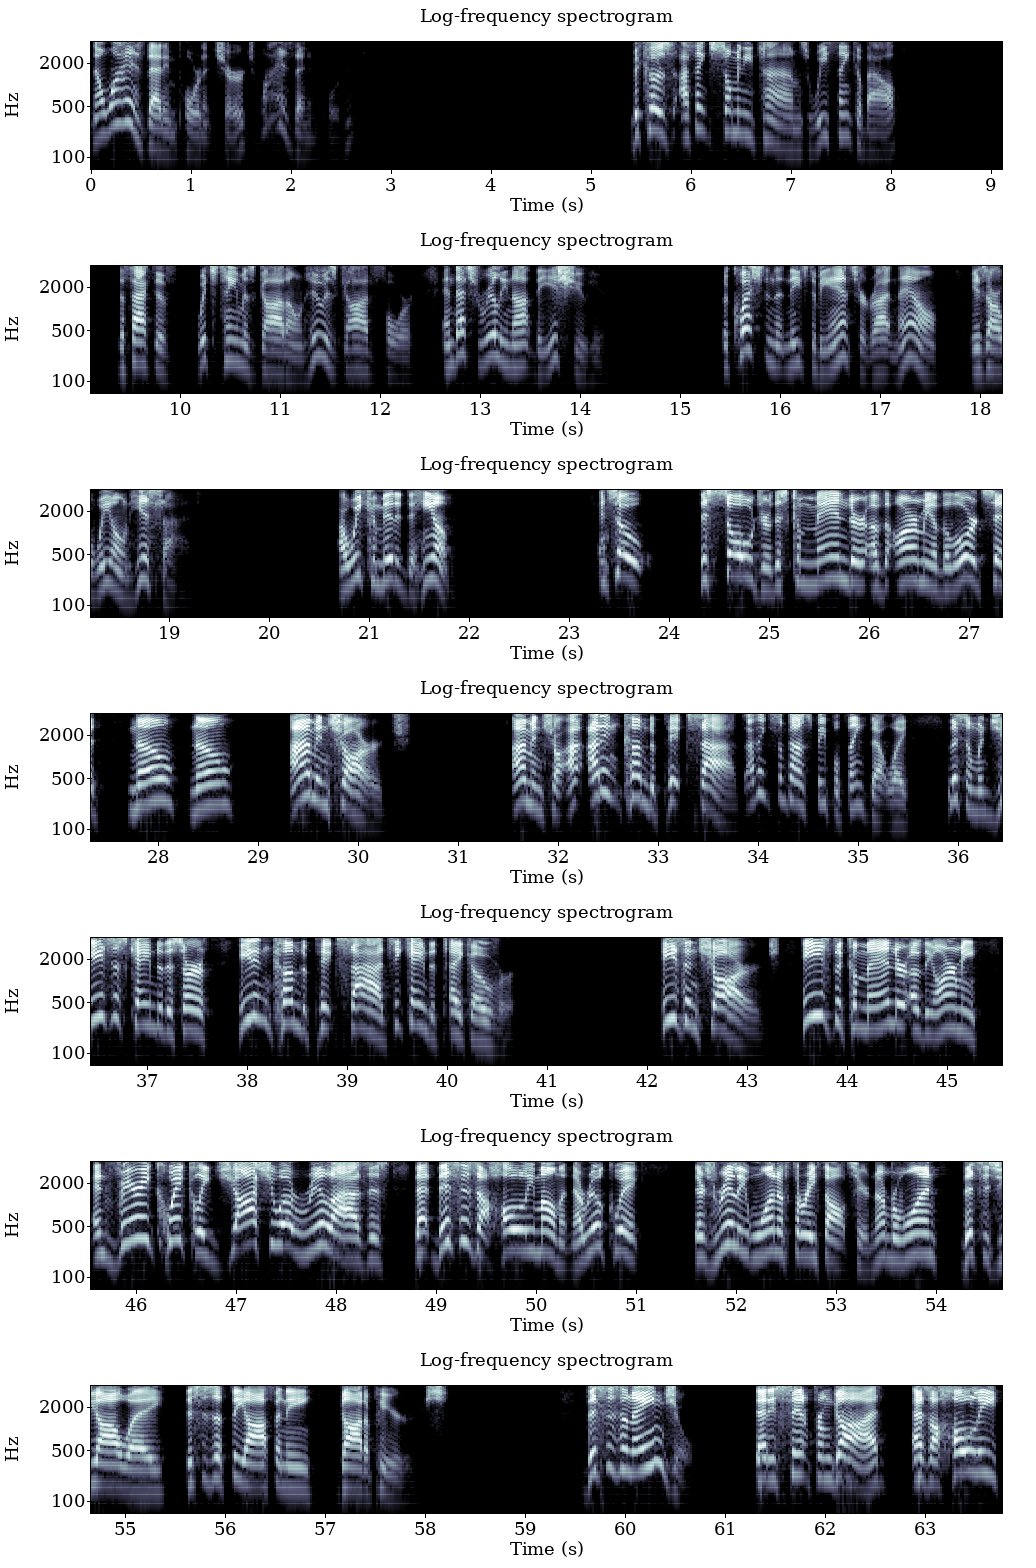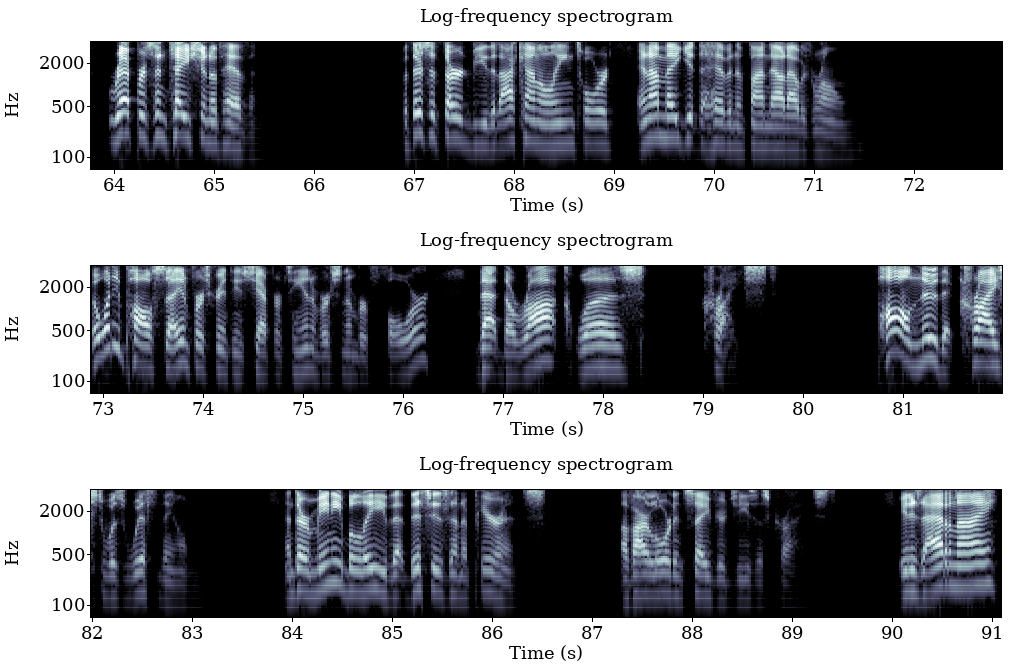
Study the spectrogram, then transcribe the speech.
Now, why is that important, church? Why is that important? Because I think so many times we think about the fact of which team is God on? Who is God for? And that's really not the issue here. The question that needs to be answered right now is are we on His side? Are we committed to Him? And so, this soldier, this commander of the army of the Lord said, No, no, I'm in charge. I'm in charge. I, I, didn't come to pick sides. I think sometimes people think that way. Listen, when Jesus came to this earth, he didn't come to pick sides, he came to take over. He's in charge, he's the commander of the army. And very quickly, Joshua realizes that this is a holy moment. Now, real quick, there's really one of three thoughts here. Number one, this is Yahweh, this is a theophany, God appears. This is an angel that is sent from God as a holy representation of heaven. But there's a third view that I kind of lean toward, and I may get to heaven and find out I was wrong. But what did Paul say in 1 Corinthians chapter 10 and verse number 4? That the rock was Christ. Paul knew that Christ was with them. And there are many believe that this is an appearance of our Lord and Savior Jesus Christ. It is Adonai.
